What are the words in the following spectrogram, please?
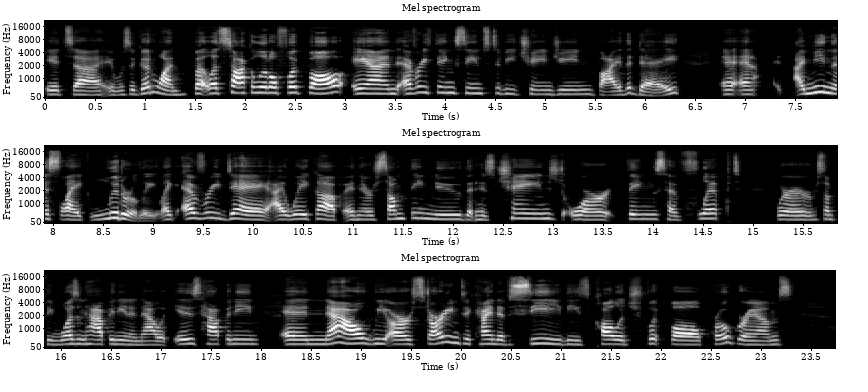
it uh, it was a good one. But let's talk a little football, and everything seems to be changing by the day and, and I mean this like literally. Like every day I wake up and there's something new that has changed or things have flipped where something wasn't happening and now it is happening. And now we are starting to kind of see these college football programs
